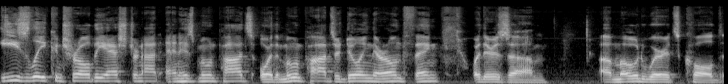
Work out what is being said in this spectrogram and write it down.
easily control the astronaut and his moon pods, or the moon pods are doing their own thing, or there's um, a mode where it's called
